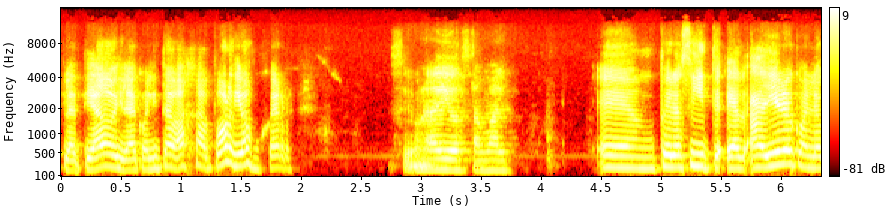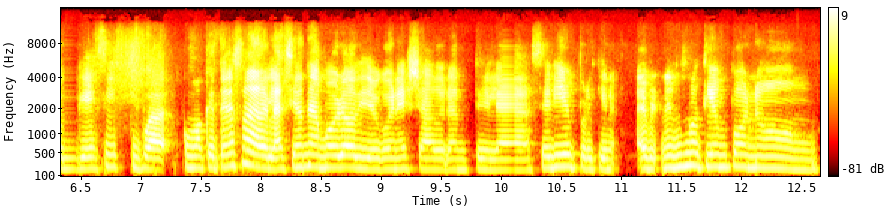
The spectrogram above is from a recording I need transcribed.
plateado y la colita baja, por Dios, mujer. Sí, una diosa mal. Em, pero sí, eh, adhiero con lo que decís, tipo, como que tenés una relación de amor-odio con ella durante la serie, porque al mismo tiempo no,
